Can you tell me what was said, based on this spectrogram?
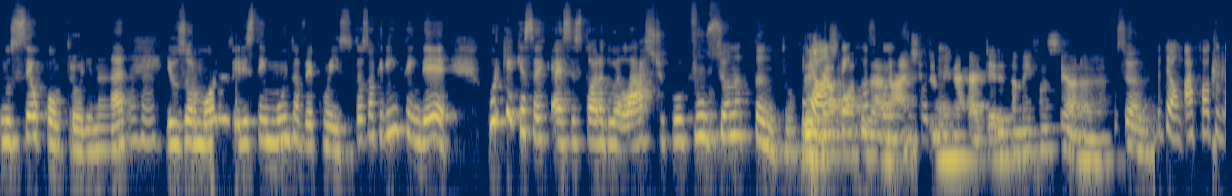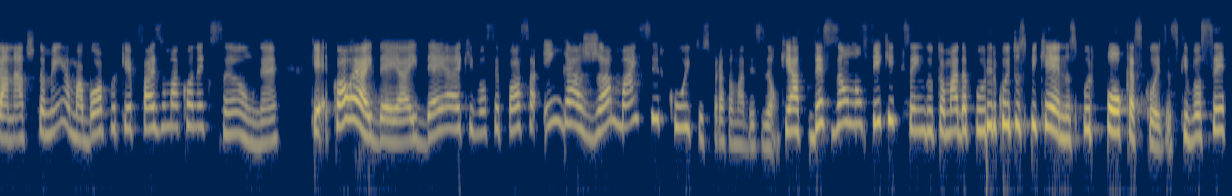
no seu controle, né? Uhum. E os hormônios, eles têm muito a ver com isso. Então, eu só queria entender por que, que essa, essa história do elástico funciona tanto. Deixar a foto da Nath também na carteira também funciona, né? Funciona. Então, a foto da Nath também é uma boa porque faz uma conexão, né? Que, qual é a ideia? A ideia é que você possa engajar mais circuitos para tomar decisão. Que a decisão não fique sendo tomada por circuitos pequenos, por poucas coisas. Que você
